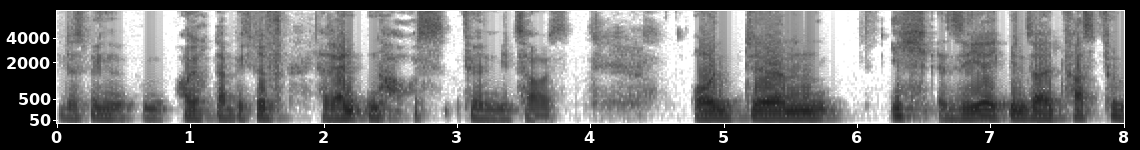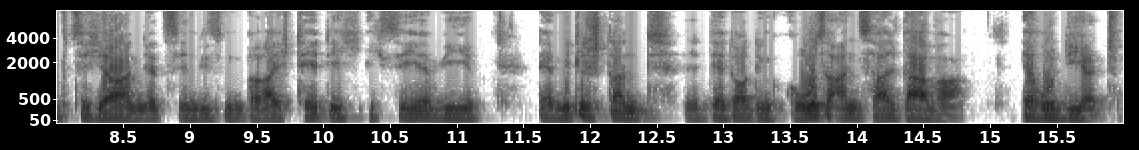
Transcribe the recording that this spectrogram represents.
deswegen auch der Begriff Rentenhaus für ein Mietshaus. Und ähm, ich sehe, ich bin seit fast 50 Jahren jetzt in diesem Bereich tätig. Ich sehe, wie der Mittelstand, der dort in großer Anzahl da war, erodiert,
